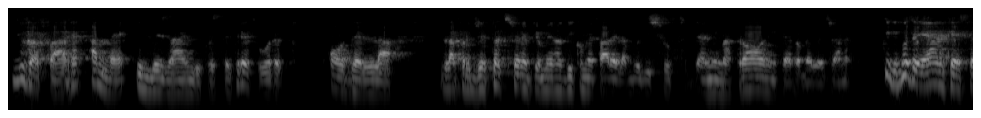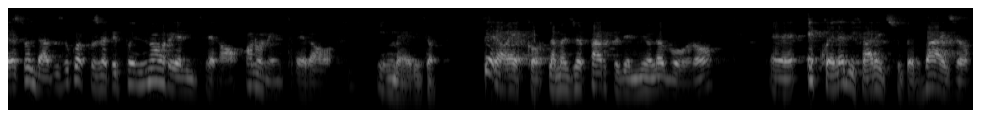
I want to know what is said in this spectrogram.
di far fare a me il design di queste creature o della progettazione più o meno di come fare la bodysuit di animatronica e roba del genere. Quindi potrei anche essere soldato su qualcosa che poi non realizzerò o non entrerò in merito. Però ecco, la maggior parte del mio lavoro eh, è quella di fare il supervisor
